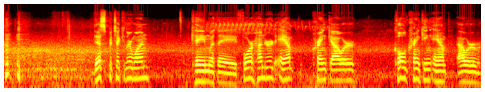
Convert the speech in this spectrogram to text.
this particular one came with a 400 amp crank hour cold cranking amp hour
